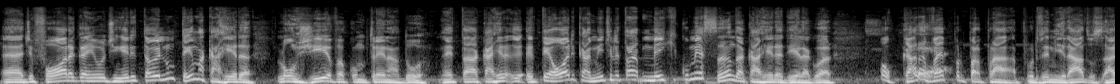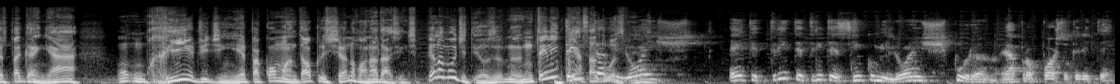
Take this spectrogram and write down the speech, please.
é, de fora, ganhou dinheiro, então ele não tem uma carreira longeva como treinador. Né? Tá, a carreira, eh, teoricamente, ele está meio que começando a carreira dele agora. Pô, o cara é. vai para os Emirados Árabes para ganhar um, um, rio de dinheiro para comandar o Cristiano Ronaldo. A gente, pelo amor de Deus, não tem nem pensar duas milhões, vezes. Entre 30 e 35 milhões por ano é a proposta que ele tem.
